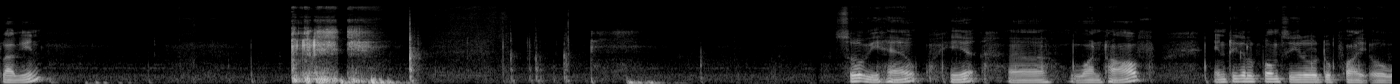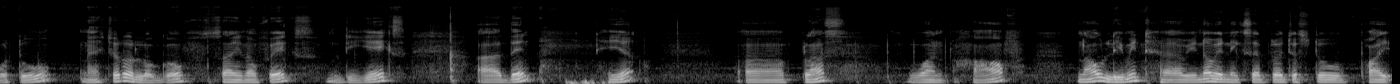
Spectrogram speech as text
plug in. So we have here uh, 1 half integral from 0 to pi over 2 natural log of sine of x dx uh, then here uh, plus 1 half. Now limit uh, we know when x approaches to pi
